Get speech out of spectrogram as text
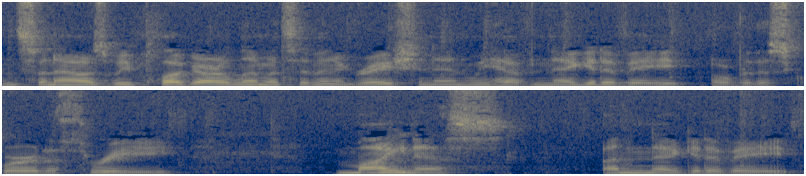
And so now as we plug our limits of integration in, we have negative 8 over the square root of 3 minus a negative 8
